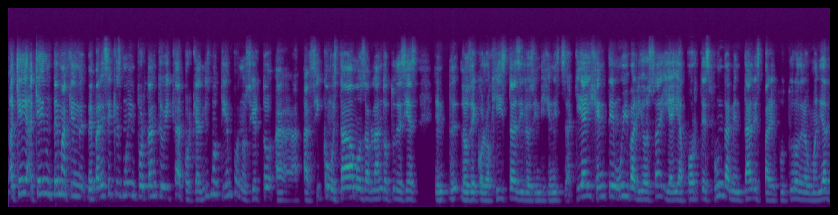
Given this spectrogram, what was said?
aquí, aquí, hay un tema que me parece que es muy importante ubicar, porque al mismo tiempo, ¿no es cierto? A, así como estábamos hablando, tú decías, los ecologistas y los indigenistas, aquí hay gente muy valiosa y hay aportes fundamentales para el futuro de la humanidad,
